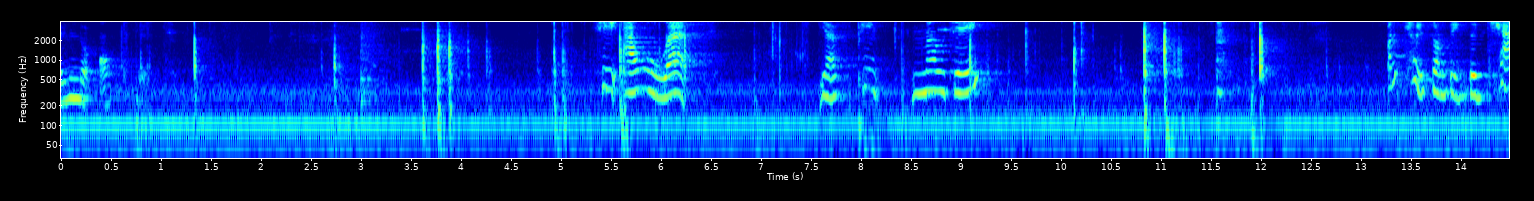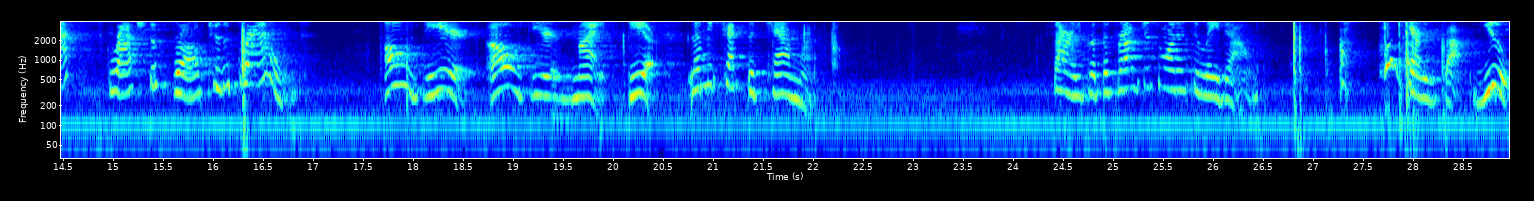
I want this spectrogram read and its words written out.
saying the opposite. Hey, Owlette. Yes, Pink Moji. I'm gonna tell you something. The cat scratched the frog to the ground. Oh dear. Oh dear, my dear. Let me check the camera. Sorry, but the frog just wanted to lay down. Oh, who cares about you?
